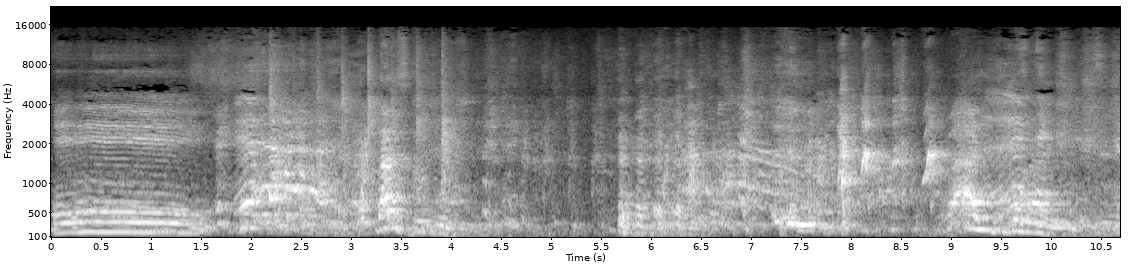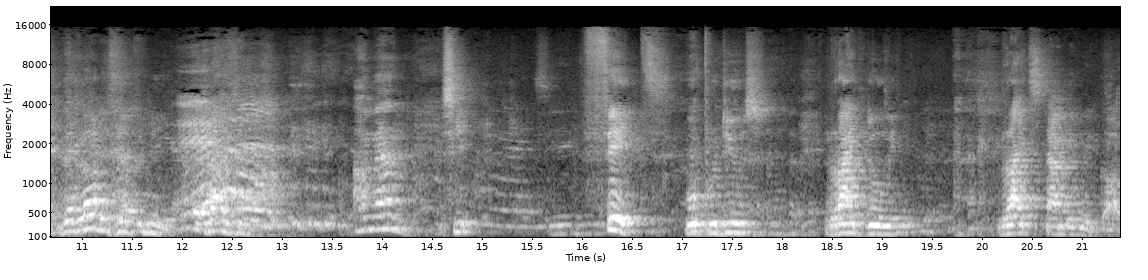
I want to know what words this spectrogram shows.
Hey. That is good news. Why are you people like The Lord is helping me. That's it. Amen. See, faith will produce right doing, right standing with God.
